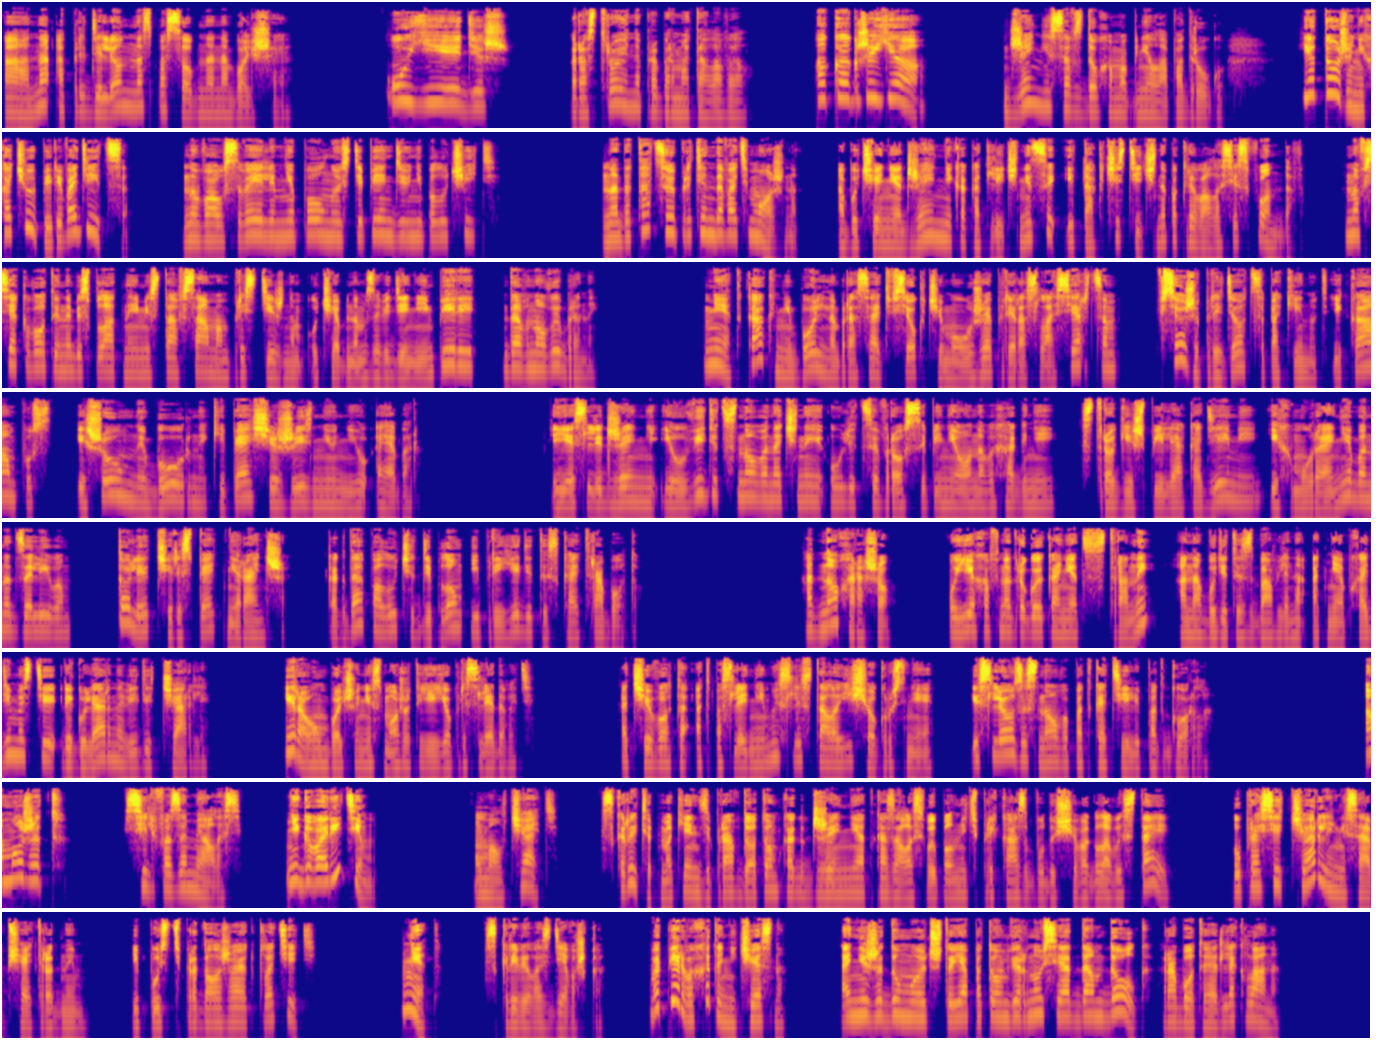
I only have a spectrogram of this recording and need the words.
А она определенно способна на большее. «Уедешь!» — расстроенно пробормотала Вэл. «А как же я?» Дженни со вздохом обняла подругу. «Я тоже не хочу переводиться, но в Аусвейле мне полную стипендию не получить». На дотацию претендовать можно. Обучение Дженни как отличницы и так частично покрывалось из фондов. Но все квоты на бесплатные места в самом престижном учебном заведении империи давно выбраны. Нет, как не больно бросать все, к чему уже приросла сердцем, все же придется покинуть и кампус, и шумный, бурный, кипящий жизнью Нью-Эбор. Если Дженни и увидит снова ночные улицы в россыпи неоновых огней, строгие шпили Академии и хмурое небо над заливом, то лет через пять не раньше, когда получит диплом и приедет искать работу. Одно хорошо. Уехав на другой конец страны, она будет избавлена от необходимости регулярно видеть Чарли. И Раум больше не сможет ее преследовать. От чего-то от последней мысли стало еще грустнее. и слезы снова подкатили под горло. «А может...» — Сильфа замялась. «Не говорить им?» Умолчать. Скрыть от Маккензи правду о том, как Дженни отказалась выполнить приказ будущего главы стаи? Упросить Чарли не сообщать родным? И пусть продолжают платить? «Нет», — скривилась девушка. «Во-первых, это нечестно. Они же думают, что я потом вернусь и отдам долг, работая для клана.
